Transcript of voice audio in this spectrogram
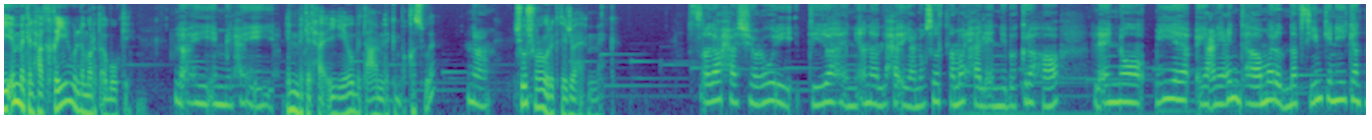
هي أمك الحقيقية ولا مرت أبوكي؟ لا هي أمي الحقيقية. أمك الحقيقية وبتعاملك بقسوة؟ نعم. شو شعورك تجاه أمك؟ صراحة شعوري تجاه إني أنا يعني وصلت لمرحلة إني بكرهها لأنه هي يعني عندها مرض نفسي يمكن هي كانت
